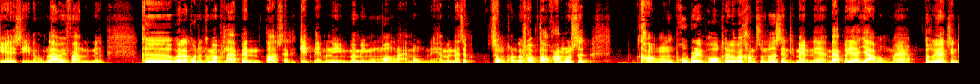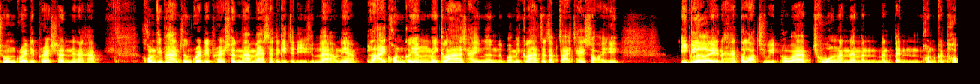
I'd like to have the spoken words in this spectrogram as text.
EIC เนี่ยผมเล่าให้ฟังนิดนึง คือเวลาพูดถึงคำว่าแผลเป็นต่อเศรษฐกิจเนี่ยมันมีมันมีมุมมองหลายมุมนะฮะมันอาจจะส่งผลกระทบต่อความรู้สึกของผู้บริโภคที่เรียกว่า consumer sentiment เนี่ยแบบระยะยาวมากๆตัวอย่างเช่นช่วง Great Depression เนี่ยนะครับคนที่ผ่านช่วง Great Depression มาแม้เศรษฐกิจจะดีขึ้นแล้วเนี่ยหลายคนก็ยังไม่กล้าใช้เงิน หรือว่าไม่กล้าจะจับจ่ายใช้สอยอีกเลยนะฮะตลอดชีวิต เพราะว่าช่วงนั้นเนี่ยมันมันเป็นผลกระทบ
